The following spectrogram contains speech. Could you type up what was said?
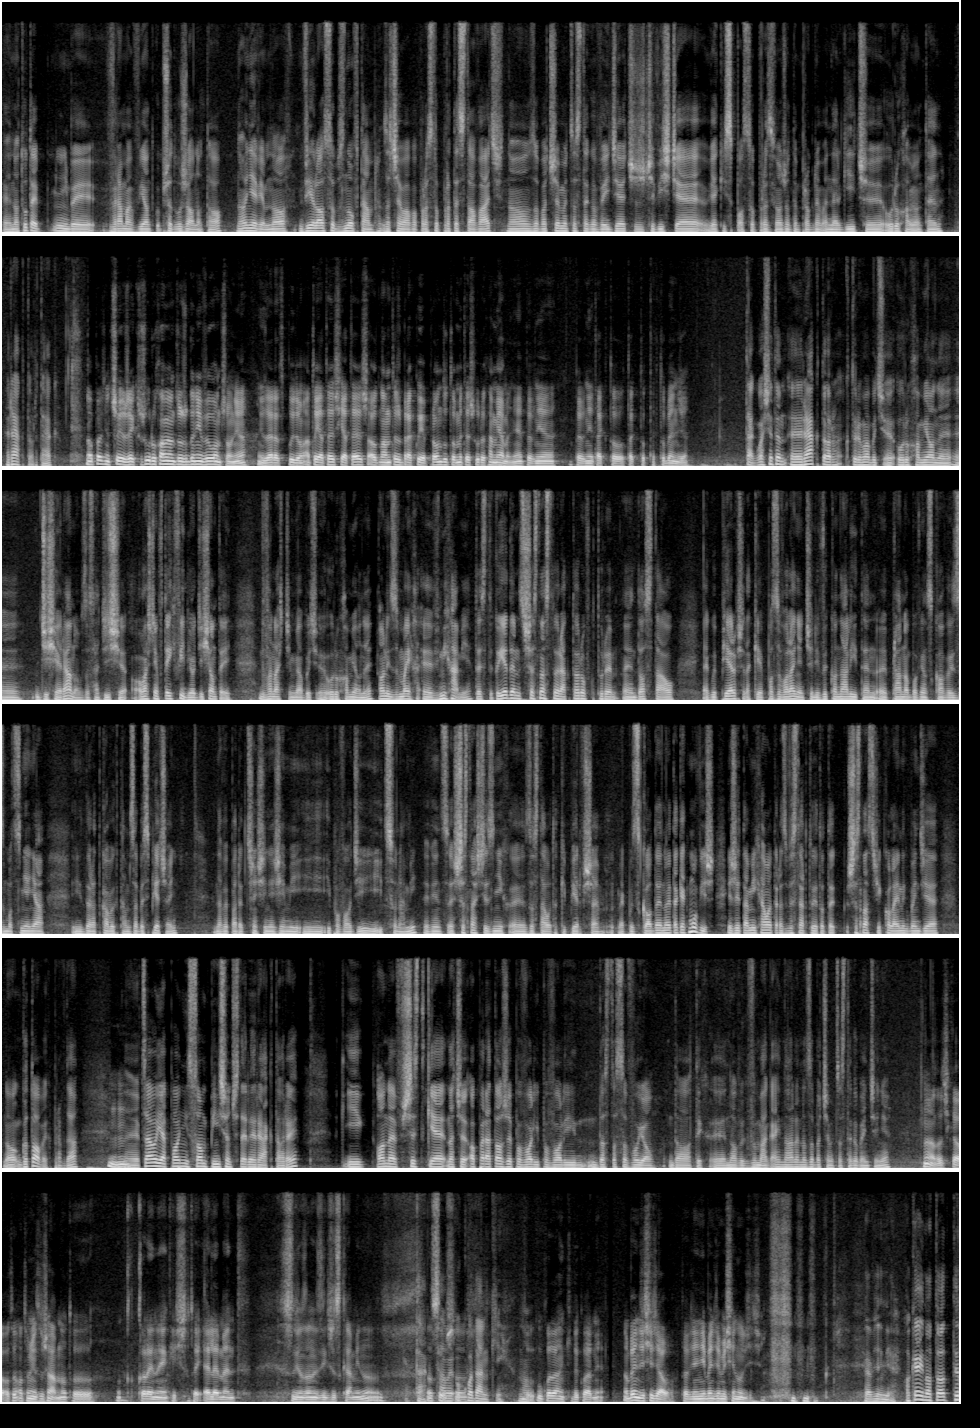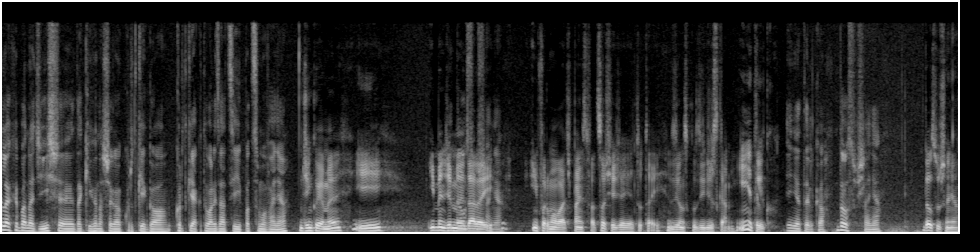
E, no tutaj niby w ramach wyjątku przedłużono to. No nie wiem, no wiele osób znów tam zaczęła po prostu protestować. No zobaczymy, co z tego wyjdzie, czy rzeczywiście w jakiś sposób rozwiążą ten program energii, czy uruchomią ten reaktor, tak? No pewnie czuję, że jak już uruchomią, to już go nie wyłączą, nie? I zaraz pójdą, a to ja też, ja też, a nam też brakuje prądu, to my też uruchamiamy, nie? Pewnie, pewnie tak, to, tak, to, tak to będzie. Tak, właśnie ten e, reaktor, który ma być e, uruchomiony e, dzisiaj rano, w zasadzie dzisiaj, właśnie w tej chwili o 10.12 miał być uruchomiony. On jest w, w Michamie. To jest tylko jeden z 16 reaktorów, który dostał jakby pierwsze takie pozwolenie, czyli wykonali ten plan obowiązkowy wzmocnienia i dodatkowych tam zabezpieczeń na wypadek trzęsienia ziemi i, i powodzi i, tsunami, więc 16 z nich e, zostało takie pierwsze jakby zgodę. No i tak jak mówisz, jeżeli ta Michała teraz wystartuje, to te 16 kolejnych będzie no, gotowych, prawda? Mhm. E, w całej Japonii są 54 reaktory i one wszystkie, znaczy operatorzy powoli, powoli dostosowują do tych e, nowych wymagań, no ale no zobaczymy, co z tego będzie, nie? No, to ciekawe, o tym, o tym nie słyszałem, no to kolejny jakiś tutaj element związany z igrzyskami. No, tak, no cóż, całe no, układanki. No. Układanki, dokładnie. No będzie się działo. Pewnie nie będziemy się nudzić. Pewnie nie. Okej, no to tyle chyba na dziś, e, takiego naszego krótkiego, krótkiej aktualizacji i podsumowania. Dziękujemy i, i będziemy Do dalej informować Państwa, co się dzieje tutaj w związku z igrzyskami. I nie tylko. I nie tylko. Do usłyszenia. Do usłyszenia.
